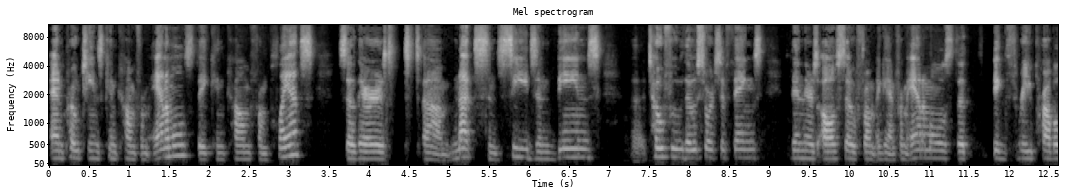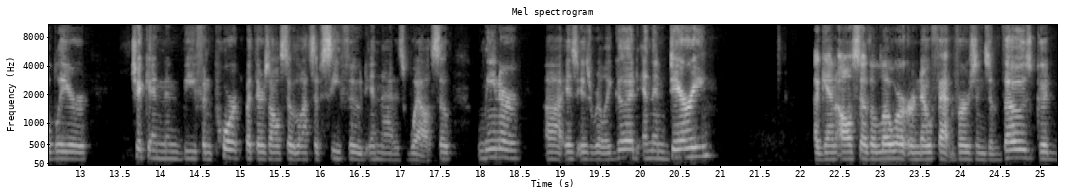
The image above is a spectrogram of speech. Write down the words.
and proteins can come from animals, they can come from plants. So there's um, nuts and seeds and beans, uh, tofu, those sorts of things. Then there's also from, again, from animals, the big three probably are chicken and beef and pork, but there's also lots of seafood in that as well. So leaner uh, is, is really good. And then dairy, again, also the lower or no fat versions of those, good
